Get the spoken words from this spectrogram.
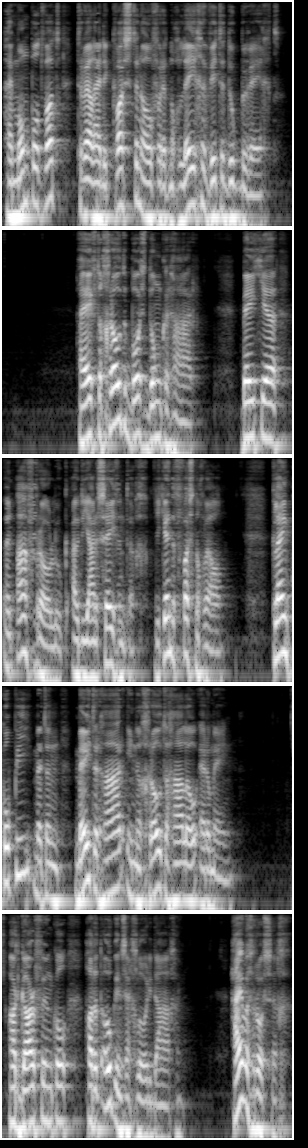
Hij mompelt wat terwijl hij de kwasten over het nog lege witte doek beweegt. Hij heeft een grote borst donker haar. Beetje een afro-look uit de jaren 70. Je kent het vast nog wel. Klein koppie met een meter haar in een grote halo eromheen. Art Garfunkel had het ook in zijn gloriedagen. Hij was rossig.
